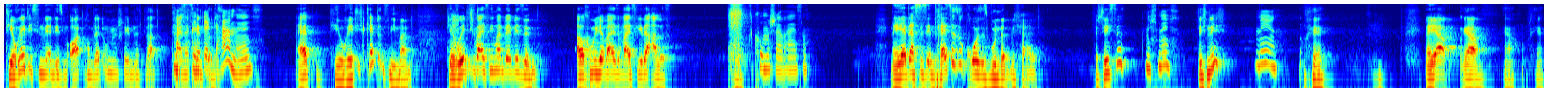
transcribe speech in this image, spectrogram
theoretisch sind wir in diesem Ort komplett ungeschriebenes Blatt. Keiner das sind kennt wir uns. gar nicht. Naja, theoretisch kennt uns niemand. Theoretisch weiß niemand, wer wir sind. Aber komischerweise weiß jeder alles. Komischerweise. Naja, dass das Interesse so groß ist, wundert mich halt. Verstehst du? Mich nicht. Dich nicht? Nee. Okay. Naja, ja, ja, okay.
